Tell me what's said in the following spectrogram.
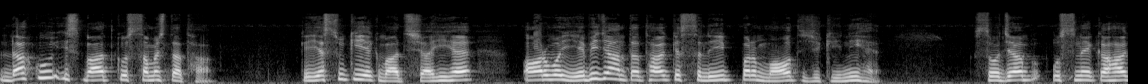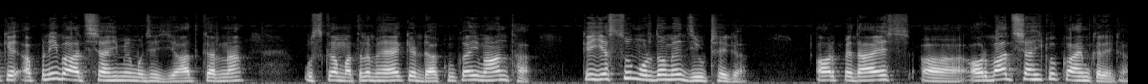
ڈاکو اس بات کو سمجھتا تھا کہ یسو کی ایک بادشاہی ہے اور وہ یہ بھی جانتا تھا کہ سلیب پر موت یقینی ہے۔ سو جب اس نے کہا کہ اپنی بادشاہی میں مجھے یاد کرنا، اس کا مطلب ہے کہ ڈاکو کا ایمان تھا کہ یسو مردوں میں جی اٹھے گا۔ اور پیدائش اور بادشاہی کو قائم کرے گا۔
